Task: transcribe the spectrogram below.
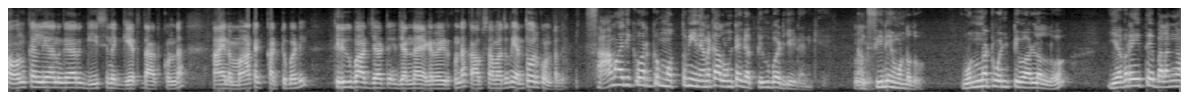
పవన్ కళ్యాణ్ గారు గీసిన గీత దాటకుండా ఆయన మాటకు కట్టుబడి తిరుగుబాటు జాటి జెండా ఎగరవేయకుండా కాపు సమాజం ఎంతవరకు ఉంటుంది? సామాజిక వర్గం మొత్తం ఈ వెనకాల ఉంటే కదా తిరుగుబాటు చేయడానికి. అంత సీన్ ఏమి ఉండదు. ఉన్నటువంటి వాళ్ళల్లో ఎవరైతే బలంగా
